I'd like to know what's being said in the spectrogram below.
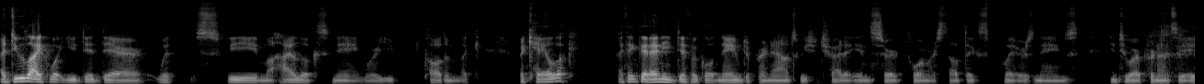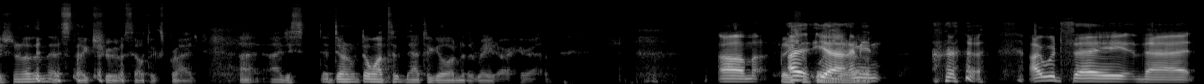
I do like what you did there with Svi Mykhailiuk's name, where you called him Mik- Mikhailuk. I think that any difficult name to pronounce, we should try to insert former Celtics players' names into our pronunciation of them. That's like true Celtics pride. Uh, I just I don't don't want to, that to go under the radar here, Adam. Um, I, yeah, I out. mean, I would say that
